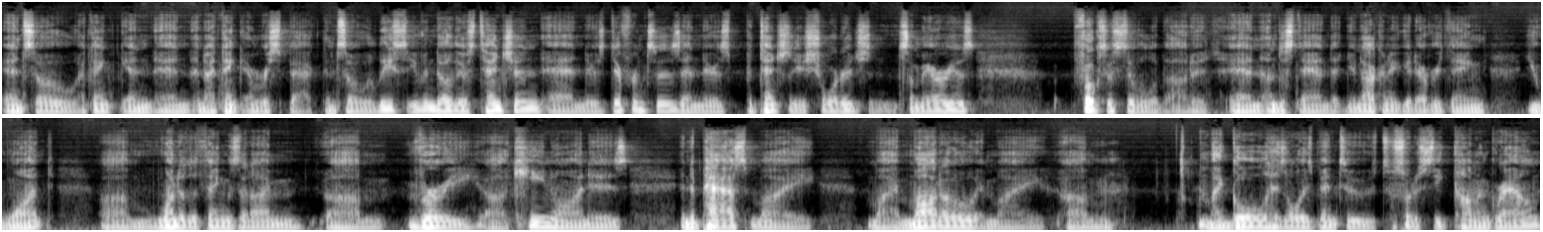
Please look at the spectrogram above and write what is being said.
and so I think and and and I think and respect. And so at least even though there's tension and there's differences and there's potentially a shortage in some areas, folks are civil about it and understand that you're not going to get everything you want. Um, one of the things that I'm um, very uh, keen on is in the past my my motto and my um, my goal has always been to, to sort of seek common ground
